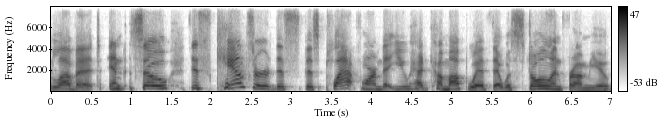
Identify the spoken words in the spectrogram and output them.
love it. And so this cancer, this this platform that you had come up with that was stolen from you,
